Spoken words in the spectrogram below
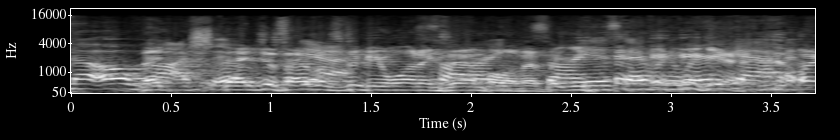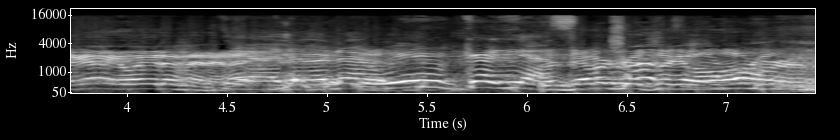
No, oh That- gosh. That, oh, just happens yeah. to be one Sorry, example of it. Sorry, it's everywhere. yeah. Like, hey, wait a minute. Yeah, no, no, we go, yes. The Democrats Trump are going to love her. family.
